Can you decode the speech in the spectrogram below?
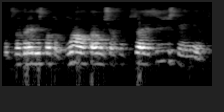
Собственно говоря, весь поток. Мало того, сейчас вот вся сирийская нефть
